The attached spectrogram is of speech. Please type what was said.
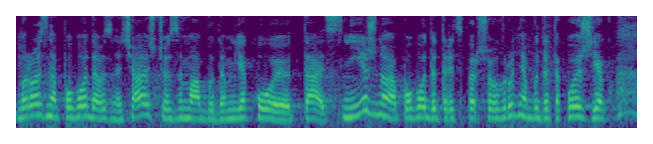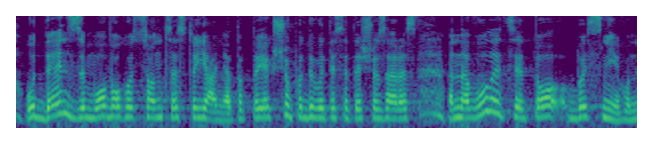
Морозна погода означає, що зима буде м'якою та сніжною, а погода 31 грудня буде такою ж, як у день зимового сонцестояння. Тобто, якщо подивитися те, що зараз на вулиці, то без снігу. Ну,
